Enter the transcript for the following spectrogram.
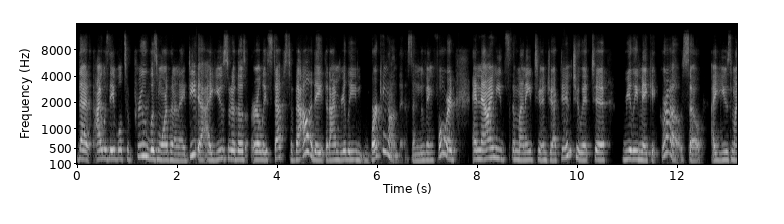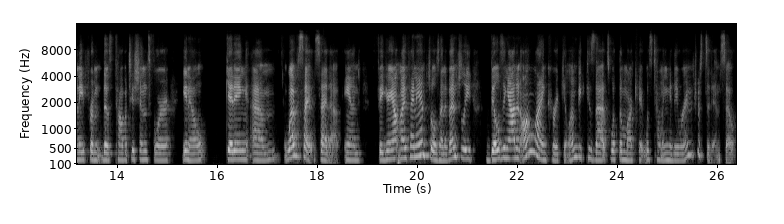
that I was able to prove was more than an idea. I used sort of those early steps to validate that I'm really working on this and moving forward. And now I need some money to inject into it to really make it grow. So I use money from those competitions for, you know, getting um, websites set up and figuring out my financials and eventually building out an online curriculum because that's what the market was telling me they were interested in. So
